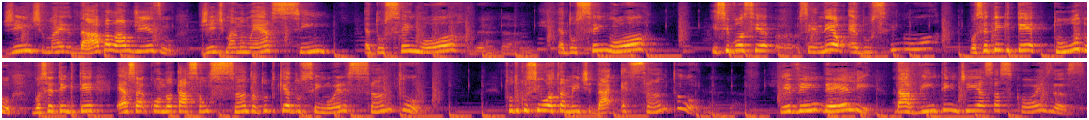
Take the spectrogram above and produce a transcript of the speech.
Gente, mas dava lá o dízimo. Gente, mas não é assim. É do Senhor. Verdade. É do Senhor. E se você, entendeu? É do Senhor. Você tem que ter tudo, você tem que ter essa conotação santa. Tudo que é do Senhor é santo. Tudo que o Senhor também te dá é santo. E vem dele. Davi entendia essas coisas.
